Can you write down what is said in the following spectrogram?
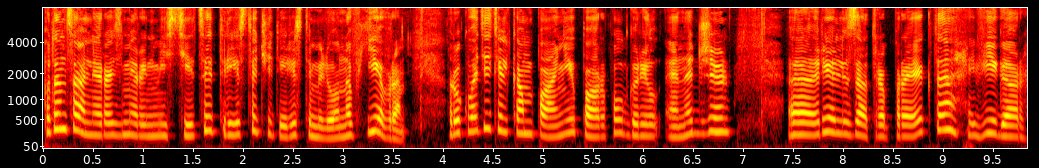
Потенциальный размер инвестиций 300-400 миллионов евро. Руководитель компании Purple Grill Energy э, реализатора проекта Вигар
